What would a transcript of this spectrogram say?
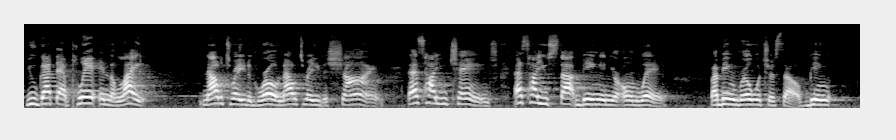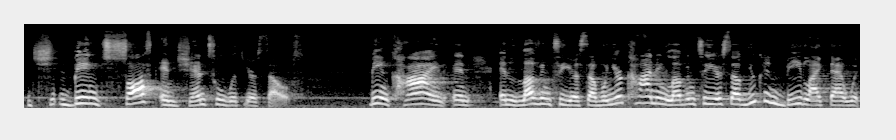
You got that plant in the light. Now it's ready to grow. Now it's ready to shine. That's how you change. That's how you stop being in your own way. By being real with yourself, being being soft and gentle with yourself. Being kind and and loving to yourself. When you're kind and loving to yourself, you can be like that with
